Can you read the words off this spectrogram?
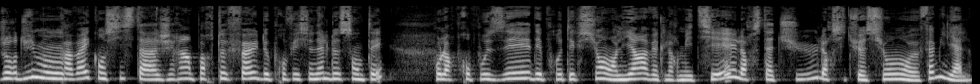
Aujourd'hui, mon travail consiste à gérer un portefeuille de professionnels de santé pour leur proposer des protections en lien avec leur métier, leur statut, leur situation euh, familiale.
